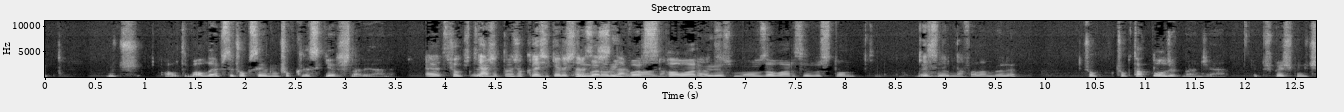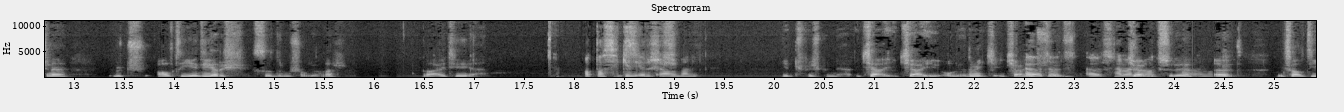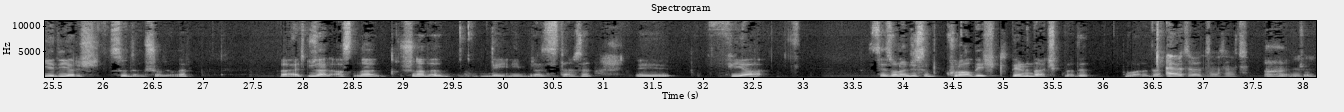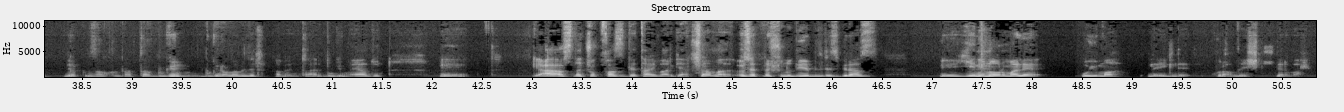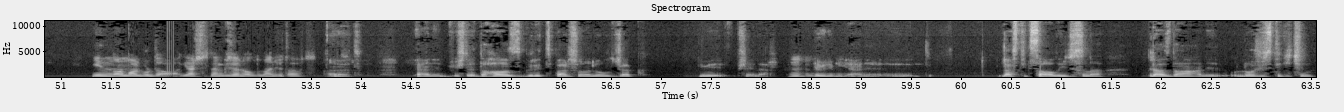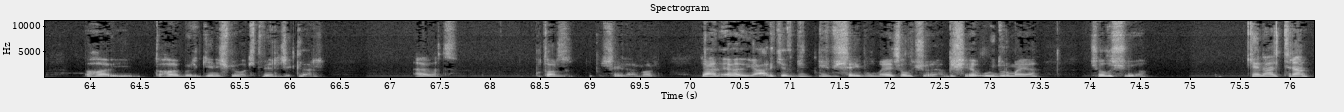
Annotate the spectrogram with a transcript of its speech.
3 6 vallahi hepsi de çok sevdiğim çok klasik yarışlar yani. Evet çok işte, gerçekten çok klasik yarışlar seçtiler bu arada. Spa var evet. görüyorsun. Monza var, Silverstone Kesinlikle. falan böyle. Çok çok tatlı olacak bence yani. 75 gün içine 3, 6, 7 yarış sığdırmış oluyorlar. Gayet iyi yani. Hatta 8 yarış abi ben 75 günde ya. 2 ay, 2 ay oluyor değil mi? 2, 2 aylık evet, süre. Evet, evet. Hemen 2 aylık süreye. Hemen. Evet. 3, 6, 7 yarış sığdırmış oluyorlar. Gayet güzel. Aslında şuna da değineyim biraz istersen. E, FIA sezon öncesi kural değişikliklerini de açıkladı bu arada. Evet evet evet. evet. Aha, çok yakın zamanda hatta bugün bugün olabilir haberin tarihi bugün veya dün. Ee, ya aslında çok fazla detay var gerçi ama özetle şunu diyebiliriz biraz e, yeni normale uyma ile ilgili kural değişiklikleri var. Yeni normal burada gerçekten güzel oldu bence de evet. Evet. Yani işte daha az grid personeli olacak gibi şeyler. ne bileyim yani e, lastik sağlayıcısına biraz daha hani lojistik için daha daha böyle geniş bir vakit verecekler. Evet. Bu tarz şeyler var. Yani evet herkes bir, bir, bir şey bulmaya çalışıyor. Yani. Bir şeye uydurmaya çalışıyor. Genel trend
